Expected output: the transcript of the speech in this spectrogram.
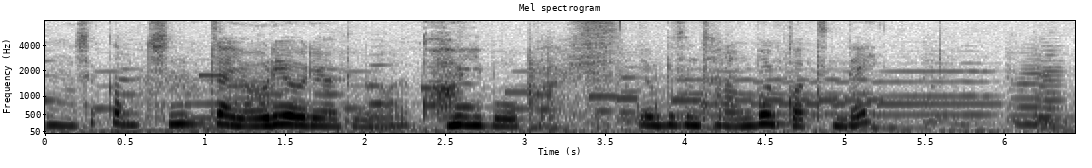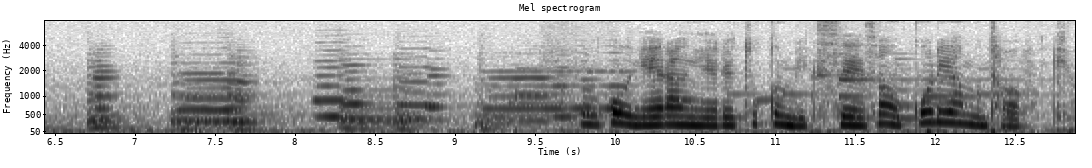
음, 색감 진짜 여리여리하게 올라와요. 거의 뭐 여기선 잘 안 보일 것 같은데? 그리고 얘랑 얘를 조금 믹스해서 꼬리 한번 잡아볼게요.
